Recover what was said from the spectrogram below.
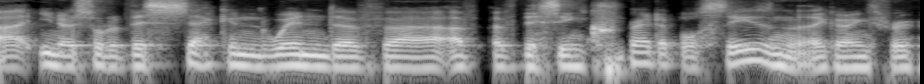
uh, you know, sort of this second wind of, uh, of, of this incredible season that they're going through.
